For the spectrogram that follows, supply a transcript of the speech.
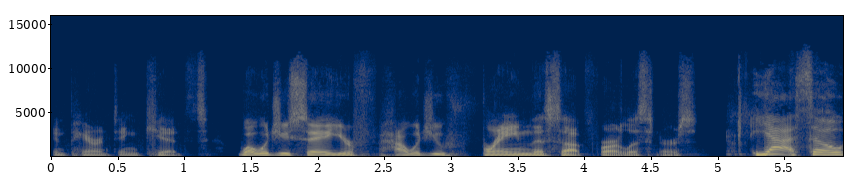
in parenting kids what would you say your how would you frame this up for our listeners yeah. So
